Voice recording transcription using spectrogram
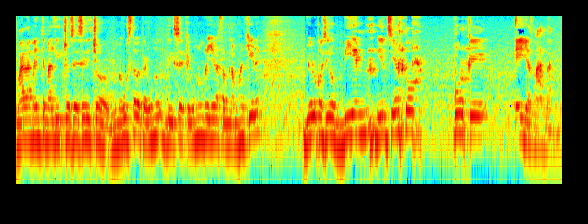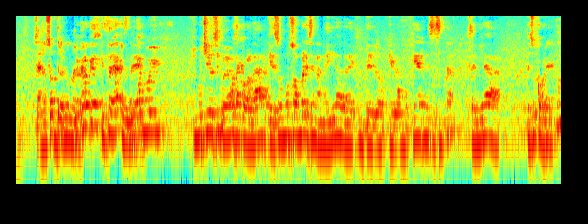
malamente mal dicho, ese, ese dicho no me gusta, pero uno dice que un hombre llega hasta donde la mujer quiere. Yo lo considero bien, bien cierto porque ellas mandan. O sea, nosotros no Yo mandamos. creo que estaría, estaría muy, muy chido si pudiéramos acordar que somos hombres en la medida de, de lo que la mujer necesita. ¿Sería eso correcto?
